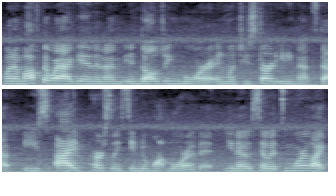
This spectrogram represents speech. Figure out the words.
When I'm off the wagon and I'm indulging more, and once you start eating that stuff, you, I personally seem to want more of it. You know, so it's more like,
